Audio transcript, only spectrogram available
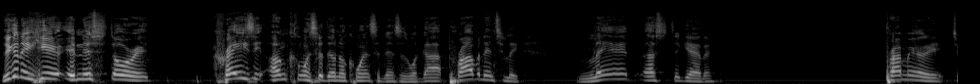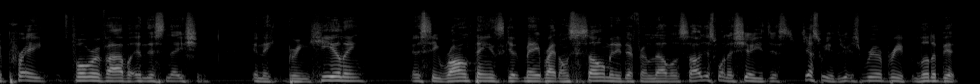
You're going to hear in this story crazy, uncoincidental coincidences where God providentially led us together primarily to pray for revival in this nation and to bring healing and see wrong things get made right on so many different levels. So I just want to share you just just with you, just real brief, a little bit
